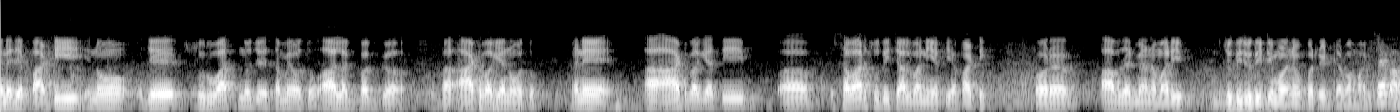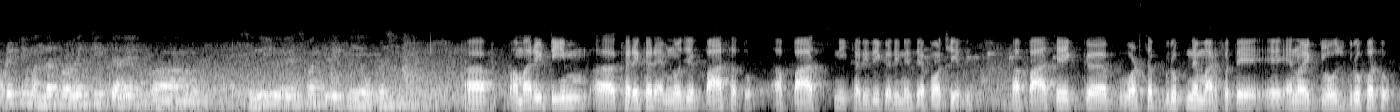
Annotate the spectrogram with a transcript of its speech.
અને જે પાર્ટીનો જે શરૂઆતનો જે સમય હતો, આ લગભગ આઠ વાગ્યાનો હતો. અને આ આઠ વાગ્યાથી સવાર સુધી ચાલવાની હતી આ પાર્ટી. ઓર, આ દરમિયાન અમારી જુદી જુદી ટીમો એના ઉપર રેડ કરવામાં આવી સાહેબ, આપણી ટીમ અંદર પ્રવેશી ત્યારે સિવિલ ઓપરેશન અમારી ટીમ ખરેખર એમનો જે પાસ હતો આ પાસની ખરીદી કરીને ત્યાં પહોંચી હતી. આ પાસ એક વોટ્સઅપ ગ્રુપને મારફતે એ- એનો એક ક્લોઝ ગ્રુપ હતો.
